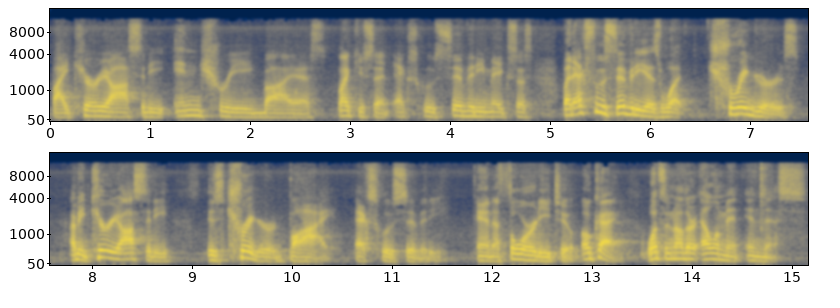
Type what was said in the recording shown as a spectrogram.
by curiosity, intrigue, bias. Like you said, exclusivity makes us. But exclusivity is what triggers. I mean, curiosity is triggered by exclusivity and authority too. Okay, what's another element in this?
